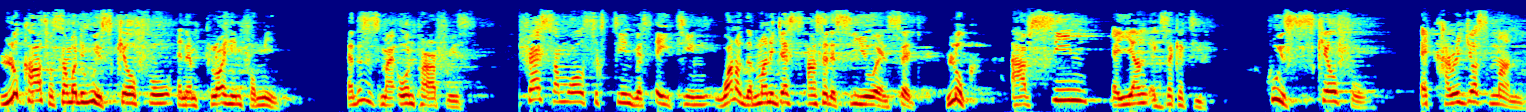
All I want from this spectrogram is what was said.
look out for somebody who is skillful and employ him for me. And this is my own paraphrase. First Samuel 16 verse 18, one of the managers answered the CEO and said, look, I have seen a young executive who is skillful, a courageous man,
